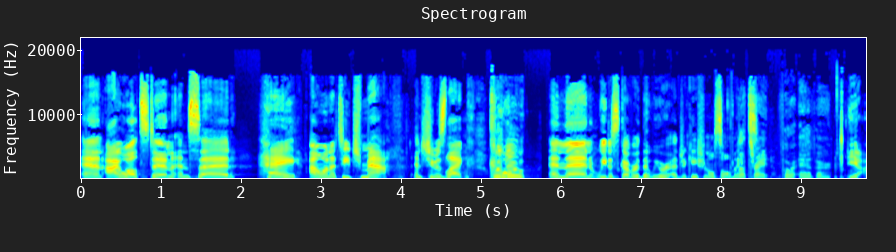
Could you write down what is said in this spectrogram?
and I waltzed in and said, Hey, I want to teach math. And she was like, Cool. And then we discovered that we were educational soulmates. That's right. Forever. Yeah.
